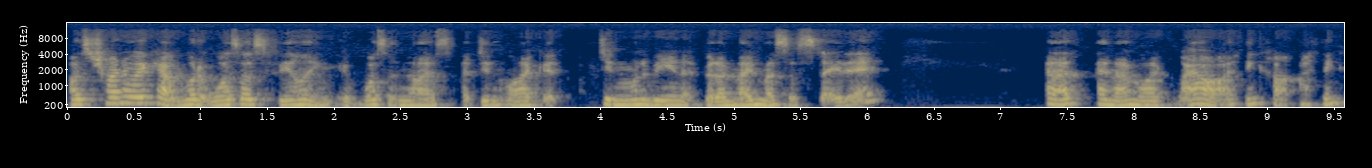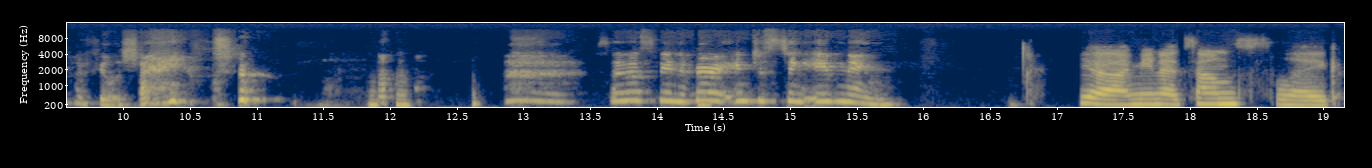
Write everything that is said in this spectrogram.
I was trying to work out what it was I was feeling. It wasn't nice. I didn't like it didn't want to be in it, but I made myself stay there. And, I, and I'm like, wow, I think I, I think I feel ashamed. so that's been a very interesting evening. Yeah, I mean, it sounds like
